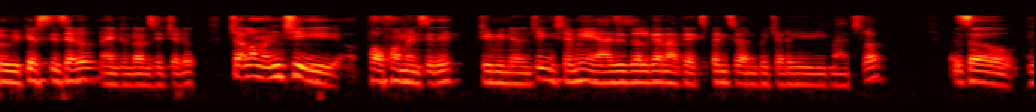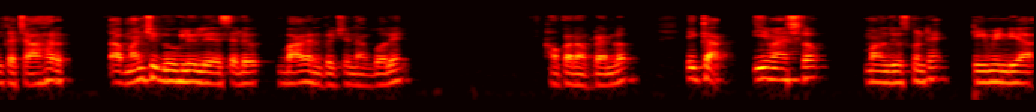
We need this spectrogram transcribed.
టూ వికెట్స్ తీసాడు నైన్టీన్ రన్స్ ఇచ్చాడు. చాలా మంచి పర్ఫార్మెన్స్ ఇది టీమిండియా నుంచి. ఇంక షమి యాజ్ యూజువల్గా నాకు ఎక్స్పెన్సివ్ అనిపించాడు ఈ మ్యాచ్లో సో ఇంకా చాహర్ మంచి గూగులీలు చేశాడు. బాగా అనిపించింది నాకు బౌలింగ్. ఒకనొక టైంలో. ఇక ఈ మ్యాచ్లో మనం చూసుకుంటే టీమిండియా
